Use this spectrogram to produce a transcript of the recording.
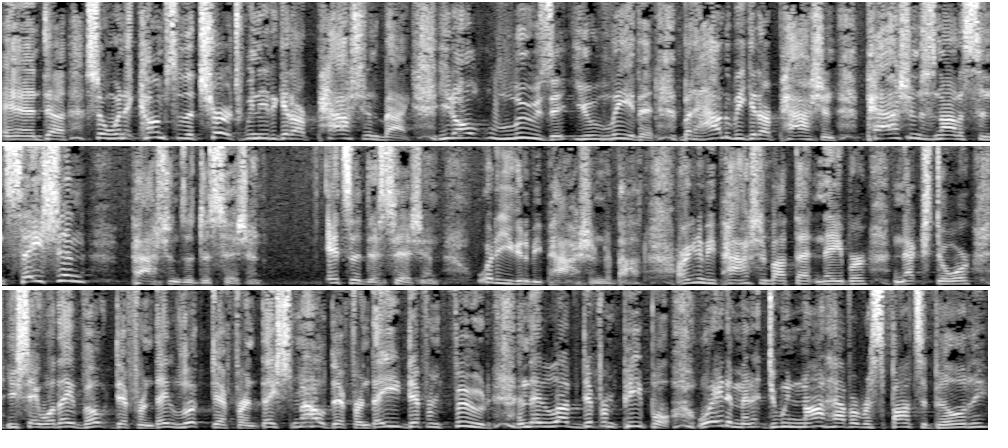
And uh, so when it comes to the church, we need to get our passion back. You don't lose it, you leave it. But how do we get our passion? Passion is not a sensation, passion's a decision. It's a decision. What are you going to be passionate about? Are you going to be passionate about that neighbor next door? You say, well, they vote different, they look different, they smell different, they eat different food, and they love different people. Wait a minute, do we not have a responsibility?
